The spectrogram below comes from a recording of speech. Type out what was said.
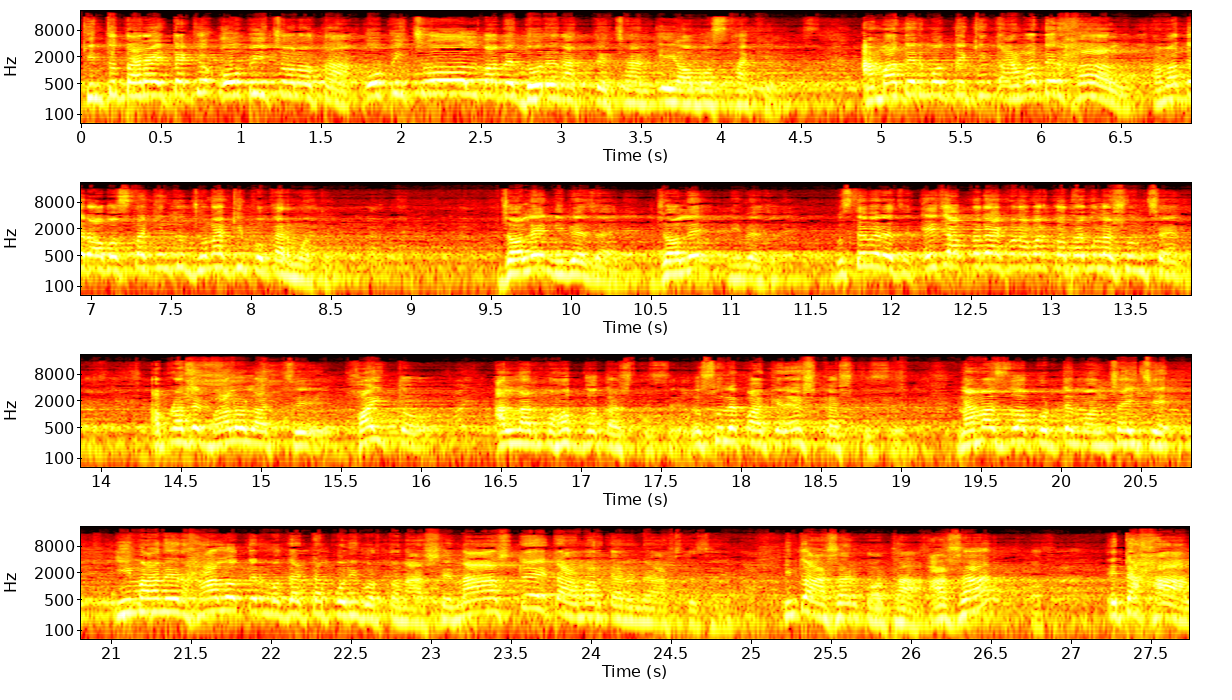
কিন্তু তারা এটাকে অবিচলতা অবিচল ভাবে ধরে রাখতে চান এই অবস্থাকে। আমাদের মধ্যে কিন্তু আমাদের হাল, আমাদের অবস্থা কিন্তু জোনাকি পোকার মতো। জলে নিভে যায়, জলে নিবে যায়। বুঝতে পেরেছেন? এই যে আপনারা এখন আমার কথাগুলো শুনছেন, আপনাদের ভালো লাগছে, হয়তো আল্লাহর মহব্বত আসতেছে, রসুলে পাকের এশক আসতেছে। নামাজ দোয়া পড়তে মন চাইছে, ইমানের হালতের মধ্যে একটা পরিবর্তন আসে। না আসলে এটা আমার কারণে আসতেছে না। কিন্তু আসার কথা আসার কথা। এটা হাল।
